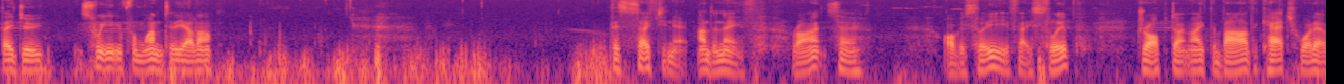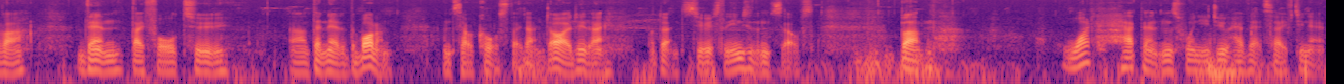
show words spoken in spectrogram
they do, swinging from one to the other, there's a safety net underneath, right? So, obviously, if they slip, drop, don't make the bar, the catch, whatever, then they fall to uh, the net at the bottom. And so, of course, they don't die, do they? Or don't seriously injure themselves. But what happens when you do have that safety net?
